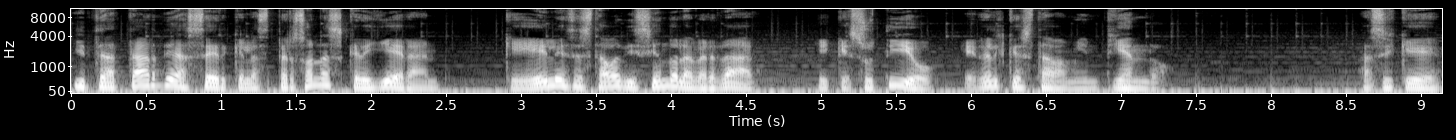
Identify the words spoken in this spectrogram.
y tratar de hacer que las personas creyeran que él les estaba diciendo la verdad y que su tío era el que estaba mintiendo. Así que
